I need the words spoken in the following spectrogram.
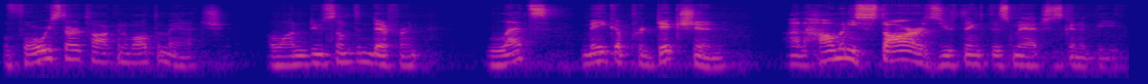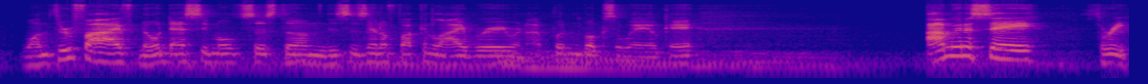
Before we start talking about the match, I want to do something different. Let's make a prediction on how many stars you think this match is going to be. one through five, no decimal system. This isn't a fucking library. We're not putting books away, okay? I'm gonna say three.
